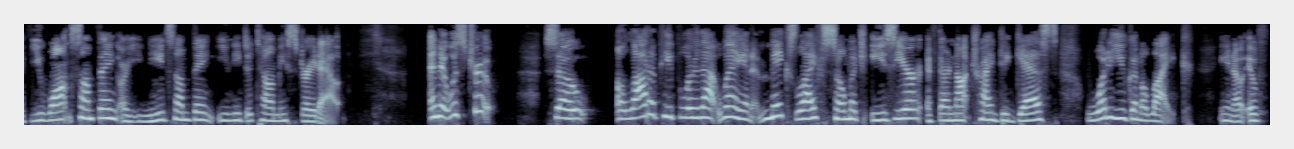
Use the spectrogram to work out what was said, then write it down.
If you want something or you need something you need to tell me straight out. And it was true. So a lot of people are that way and it makes life so much easier if they're not trying to guess what are you going to like? You know if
